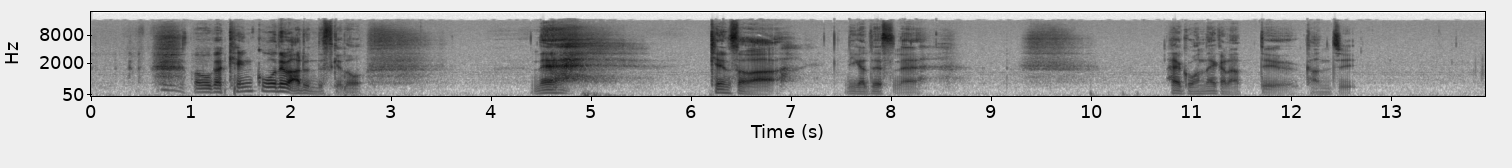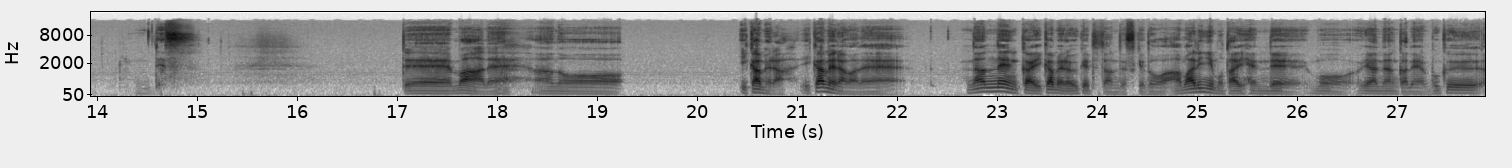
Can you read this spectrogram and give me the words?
僕は健康ではあるんですけどね検査は苦手ですね。早く終わんないかなっていう感じです。でまあねあの胃カメラ。胃カメラはね何年か胃カメラ受けてたんですけどあまりにも大変でもういやなんかね僕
